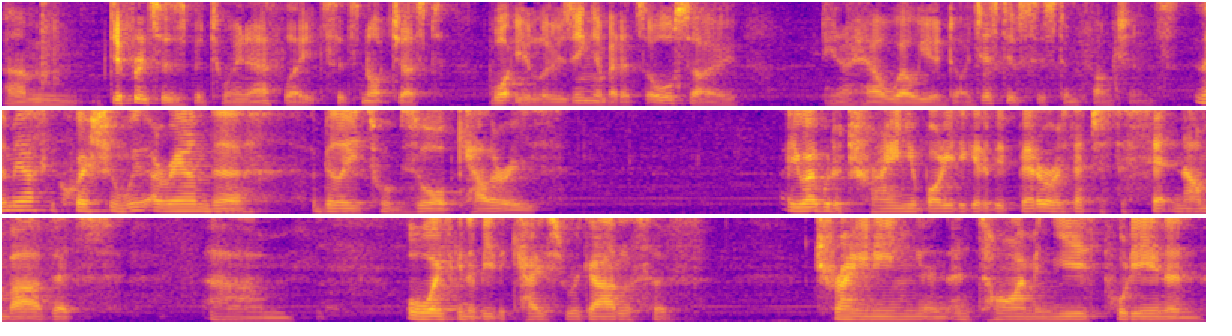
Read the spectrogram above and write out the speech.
um, differences between athletes. It's not just what you're losing, but it's also you know how well your digestive system functions. Let me ask a question with, around the ability to absorb calories. Are you able to train your body to get a bit better, or is that just a set number that's um, always going to be the case, regardless of training and, and time and years put in? And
